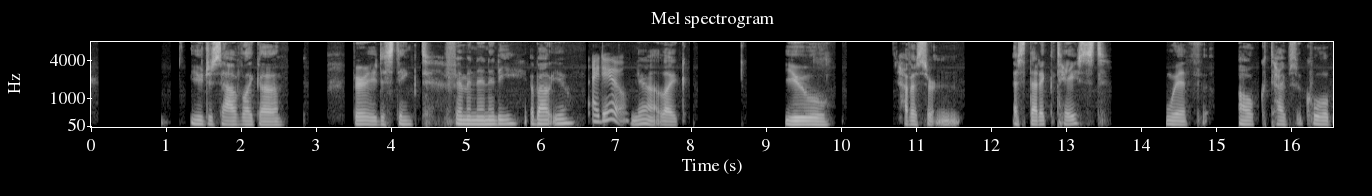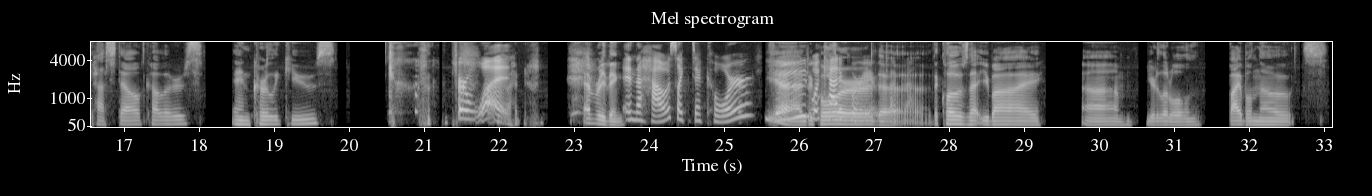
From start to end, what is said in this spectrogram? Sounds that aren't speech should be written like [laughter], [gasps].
you just have like a very distinct femininity about you. I do. Yeah, like you have a certain aesthetic taste with all types of cool pastel colors and curly cues. [laughs] For what? [laughs] Everything. In the house, like decor, yeah, food. decor, what category are we talking about? the the clothes that you buy, um, your little Bible notes.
